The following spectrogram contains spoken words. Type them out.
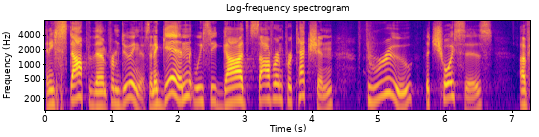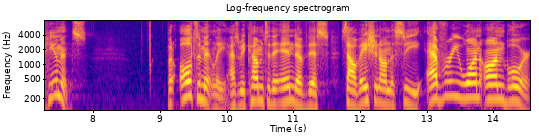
and he stopped them from doing this. And again, we see God's sovereign protection through the choices of humans. But ultimately, as we come to the end of this salvation on the sea, everyone on board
